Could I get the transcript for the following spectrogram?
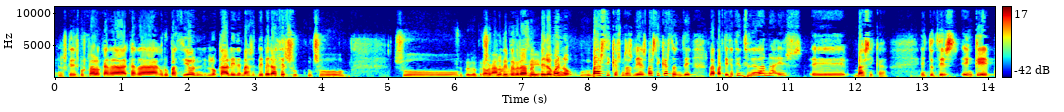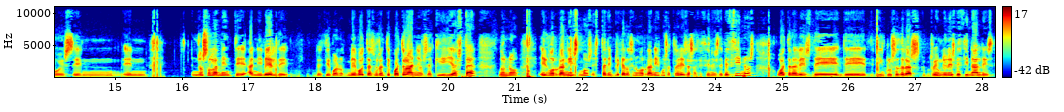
en los que después, claro, cada, cada, agrupación local y demás deberá hacer su, su su, propio programa. Pero bueno, básicas, unas líneas básicas donde la participación ciudadana es eh, básica. Entonces, ¿en qué? Pues en, en, no solamente a nivel de decir, bueno, me votas durante cuatro años y aquí ya está. No, no, en organismos, estar implicados en organismos a través de asociaciones de vecinos o a través de, incluso de las reuniones vecinales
